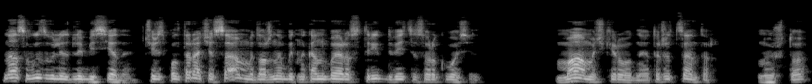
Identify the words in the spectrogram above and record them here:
Нас вызвали для беседы. Через полтора часа мы должны быть на Канберра-стрит 248. Мамочки родные, это же центр. Ну и что?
